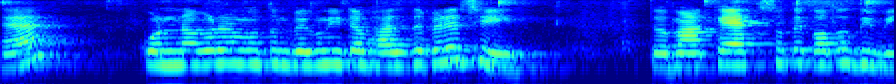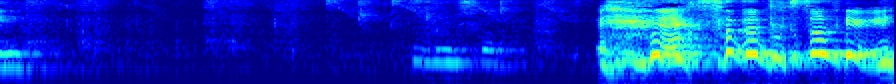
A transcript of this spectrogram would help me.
হ্যাঁ? কন্যাগরের মতন বেগুনিটা ভাজতে পেরেছি? তো মাকে একসাথে কত দিবি? একসাথে দুশো দিবি?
